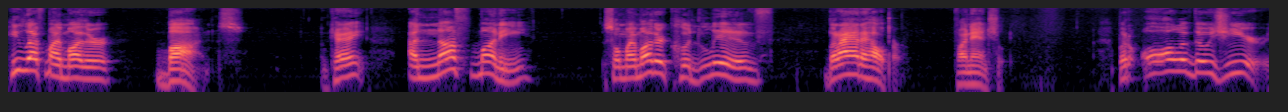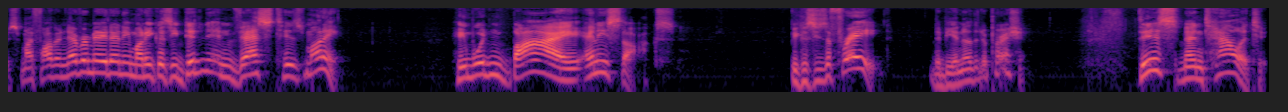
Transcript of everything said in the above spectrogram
he left my mother bonds. Okay? Enough money so my mother could live, but I had to help her financially. But all of those years, my father never made any money because he didn't invest his money. He wouldn't buy any stocks because he's afraid there'd be another depression. This mentality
